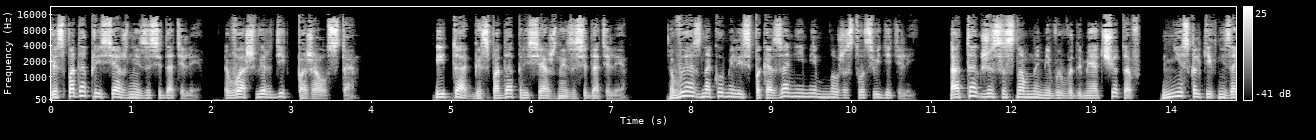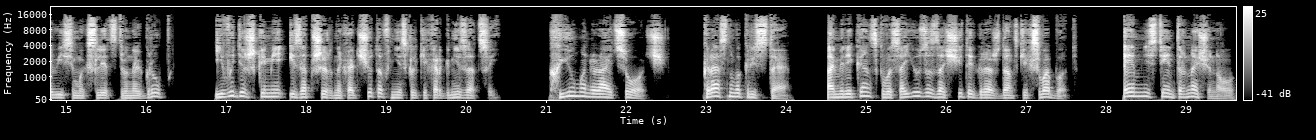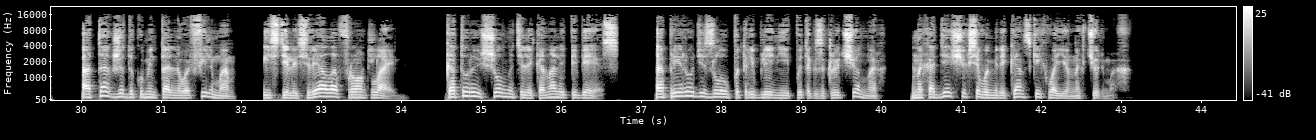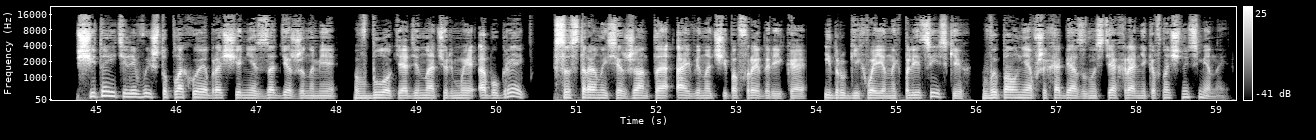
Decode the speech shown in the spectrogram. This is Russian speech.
Господа присяжные заседатели, ваш вердикт, пожалуйста. Итак, господа присяжные заседатели, вы ознакомились с показаниями множества свидетелей, а также с основными выводами отчетов нескольких независимых следственных групп и выдержками из обширных отчетов нескольких организаций: Human Rights Watch, Красного Креста, Американского союза защиты гражданских свобод, Amnesty International, а также документального фильма из телесериала Frontline, который шел на телеканале PBS о природе злоупотребления и пыток заключенных, находящихся в американских военных тюрьмах. Считаете ли вы, что плохое обращение с задержанными в блоке 1 тюрьмы Абу-Грейб со стороны сержанта Айвина Чипа Фредерика и других военных полицейских, выполнявших обязанности охранников ночной смены,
